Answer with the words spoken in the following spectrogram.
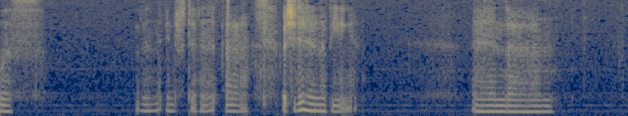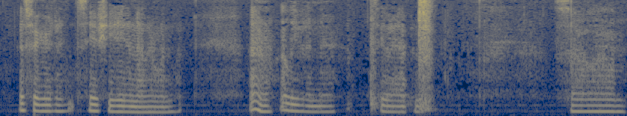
less than interested in it. I don't know. But she did end up eating it. And, um, just figured I'd see if she'd eat another one. But I don't know. I'll leave it in there. See what happens. So, um,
